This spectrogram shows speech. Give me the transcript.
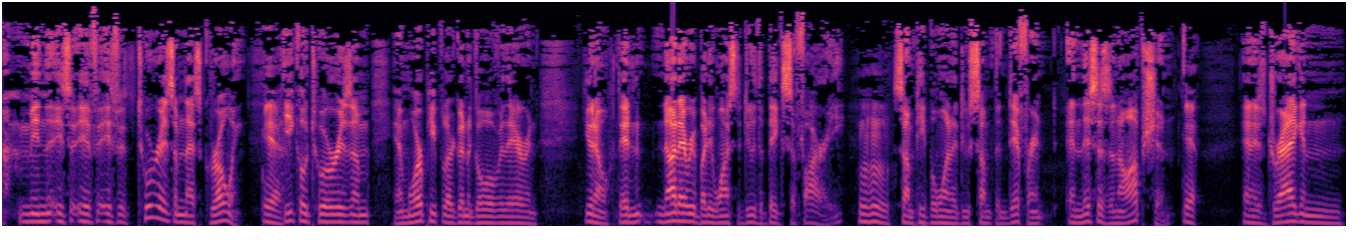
I mean, it's, if if it's tourism that's growing, Yeah. ecotourism, and more people are going to go over there, and you know, then not everybody wants to do the big safari. Mm-hmm. Some people want to do something different, and this is an option, Yeah. and is dragging,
